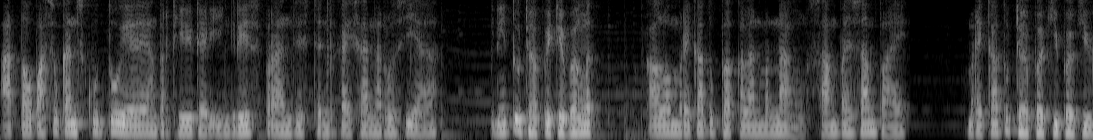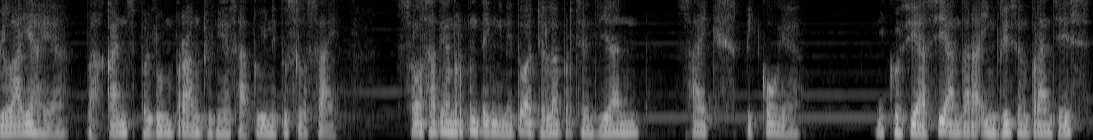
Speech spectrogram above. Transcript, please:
atau pasukan sekutu ya yang terdiri dari Inggris, Perancis, dan Kekaisaran Rusia, ini tuh udah pede banget. Kalau mereka tuh bakalan menang sampai-sampai mereka tuh udah bagi-bagi wilayah ya. Bahkan sebelum perang dunia satu ini tuh selesai. Salah satu yang terpenting ini tuh adalah perjanjian Sykes-Picot ya. Negosiasi antara Inggris dan Perancis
